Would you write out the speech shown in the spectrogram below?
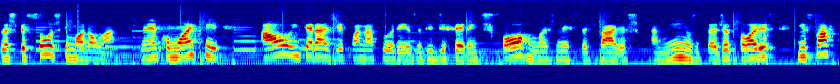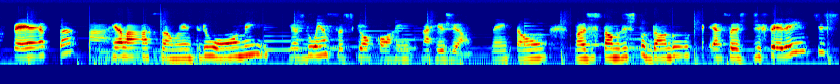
das pessoas que moram lá, né? Como é que ao interagir com a natureza de diferentes formas, nesses vários caminhos e trajetórias, isso afeta a relação entre o homem e as doenças que ocorrem na região. Né? Então, nós estamos estudando essas diferentes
